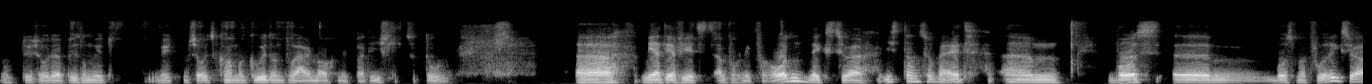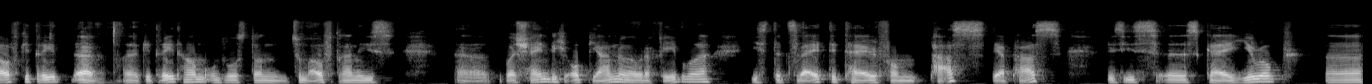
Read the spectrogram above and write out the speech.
und das hat ein bisschen mit mit dem Salzkammergut und vor allem auch mit Badischl zu tun. Äh, mehr darf ich jetzt einfach nicht verraten. Nächstes Jahr ist dann soweit. Ähm, was, ähm, was wir voriges Jahr aufgedreht, äh, äh, gedreht haben und was dann zum Auftragen ist, äh, wahrscheinlich ab Januar oder Februar, ist der zweite Teil vom Pass, der Pass. Das ist äh, Sky Europe. Äh,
